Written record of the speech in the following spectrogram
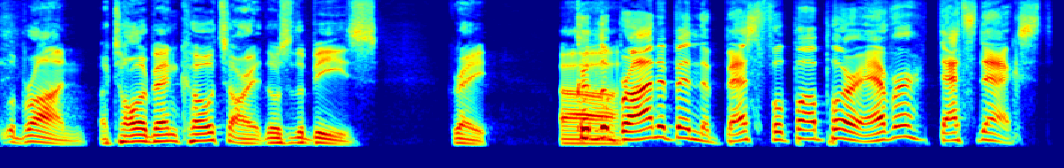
LeBron, a taller Ben Coates. All right, those are the B's. Great. Uh, Could LeBron have been the best football player ever? That's next.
